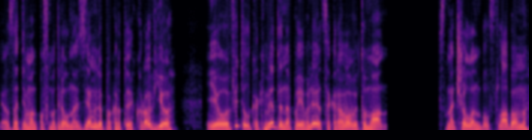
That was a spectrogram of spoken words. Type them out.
Затем он посмотрел на землю, покрытую кровью, и увидел, как медленно появляется кровавый туман. Сначала он был слабым,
